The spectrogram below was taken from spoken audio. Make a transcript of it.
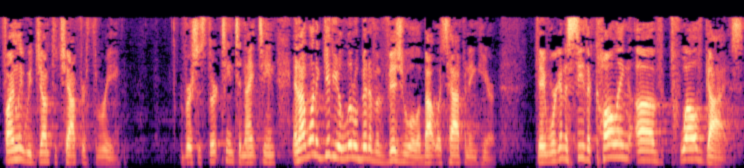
Finally, we jump to chapter 3, verses 13 to 19. And I want to give you a little bit of a visual about what's happening here. Okay, we're going to see the calling of 12 guys.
